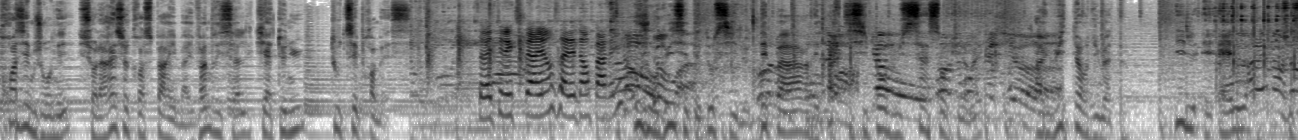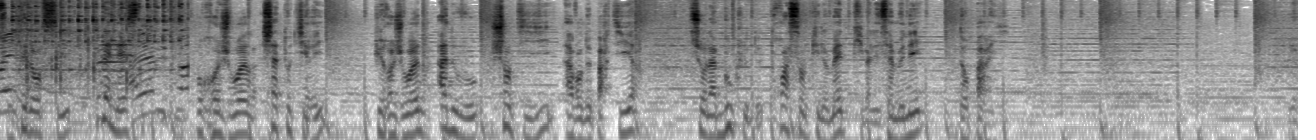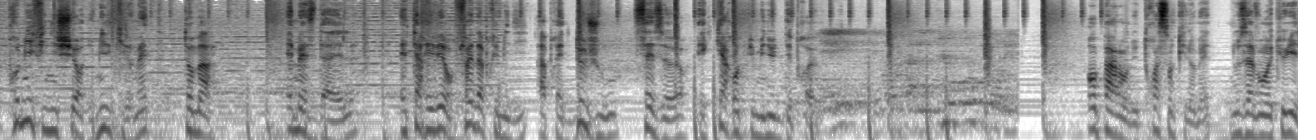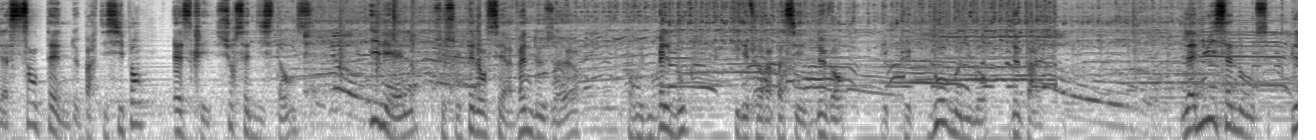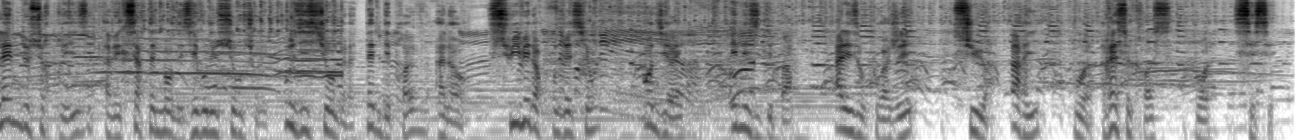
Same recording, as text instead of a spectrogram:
troisième journée sur la Race Cross Paris by Van Drissel qui a tenu toutes ses promesses. Ça va être une expérience d'aller dans Paris Aujourd'hui, c'était aussi le départ des participants du 500 km à 8h du matin. Ils et elles se sont élancés plein est pour rejoindre Château-Thierry, puis rejoindre à nouveau Chantilly avant de partir sur la boucle de 300 km qui va les amener dans Paris. Le premier finisher du 1000 km, Thomas MS Dael, est arrivé en fin d'après-midi après deux jours, 16 heures et 48 minutes d'épreuve. En parlant du 300 km, nous avons accueilli la centaine de participants inscrits sur cette distance. Il et elle se sont élancés à 22 heures pour une belle boucle qui les fera passer devant les plus beaux monuments de Paris. La nuit s'annonce pleine de surprises, avec certainement des évolutions sur les positions de la tête d'épreuve, alors suivez leur progression en direct et n'hésitez pas à les encourager sur paris.racecross.cc.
